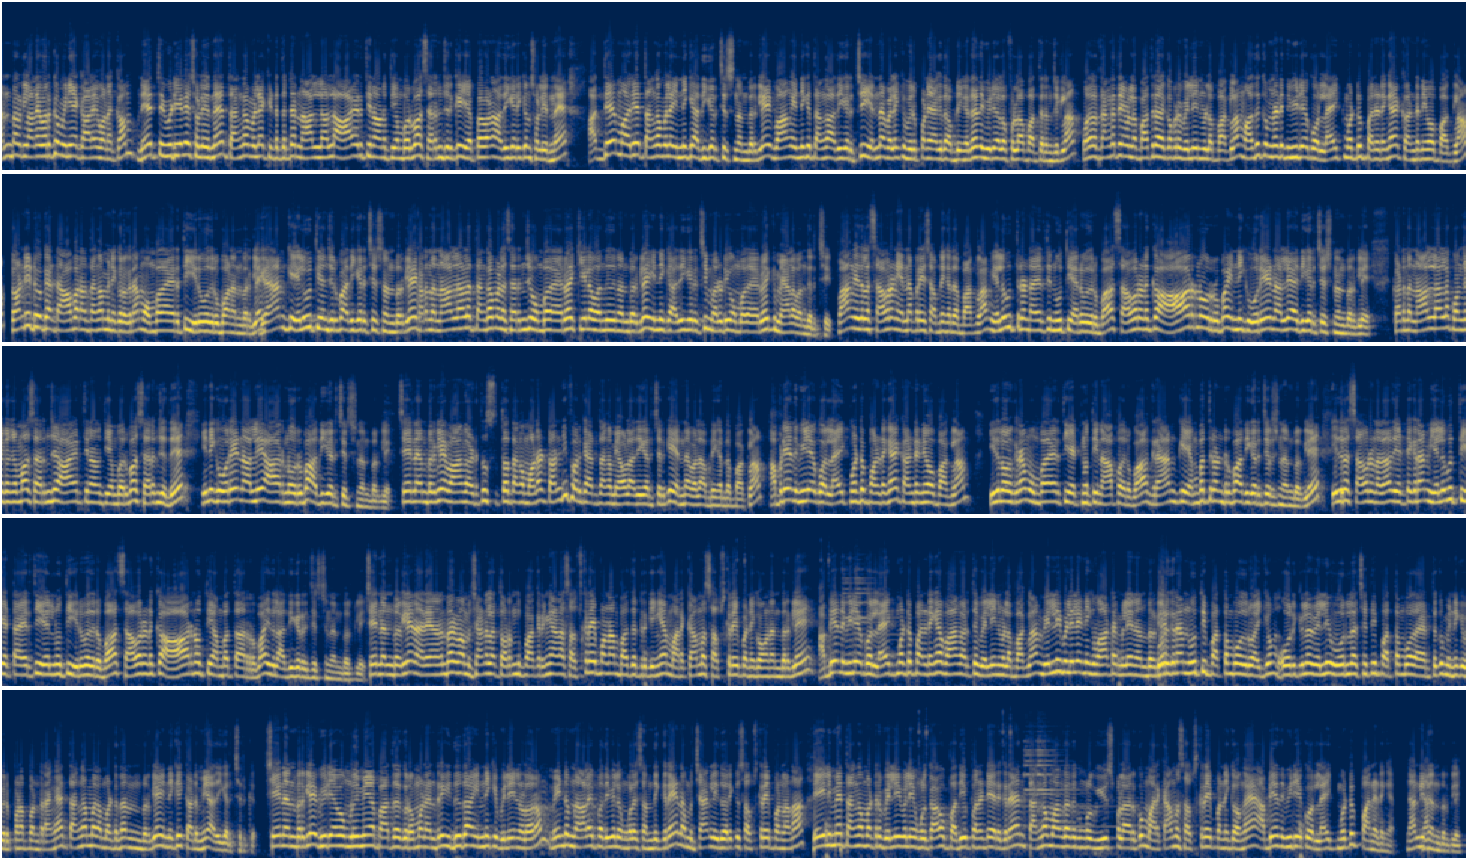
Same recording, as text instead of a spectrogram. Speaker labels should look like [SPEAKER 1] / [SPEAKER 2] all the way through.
[SPEAKER 1] நண்பர்கள் அனைவருக்கும் இனிய காலை வணக்கம். நேற்று வீடியோலே சொல்லியிருந்தேன் தங்கம் விலை கிட்டத்தட்ட நாலு நாளில் ஆயிரத்தி நானூற்றி ஐம்பது ரூபாய் சரிஞ்சிருக்கு எப்போ வேணால் அதிகரிக்கும்னு சொல்லியிருந்தேன். அதே மாதிரியே தங்கம் விலை இன்றைக்கி அதிகரிச்சிருச்சு நண்பர்களே. வாங்க இன்றைக்கி தங்கம் அதிகரிச்சு என்ன விலைக்கு விற்பனை ஆகுது அப்படிங்கிறத இந்த வீடியோவில் ஃபுல்லாக பார்த்து தெரிஞ்சுக்கலாம். முதல்ல தங்கத்தின் விலை பார்த்துட்டு அதுக்கப்புறம் வெள்ளியின் விலை பார்க்கலாம். அதுக்கு முன்னாடி இந்த வீடியோக்கு ஒரு லைக் மட்டும் பண்ணிடுங்க கண்டினியூவாக பார்க்கலாம். டுவெண்ட்டி டூ கேரட் ஆபரண தங்கம் இன்னைக்கு ஒரு கிராம் ஒன்பதாயிரத்தி இருபது ரூபாய் நண்பர்களே. கிராமுக்கு எழுபத்தி அஞ்சு ரூபாய் அதிகரிச்சிருச்சு நண்பர்களே. கடந்த நாலு நாளில் தங்கம் விலை சரிஞ்சு ஒன்பதாயிரம் ரூபாய் கீழே வந்தது நண்பர்களே. இன்னைக்கு அதிகரிச்சு மறுபடியும் ஒன்பதாயிரம் ரூபாய்க்கு மேல வந்துருச்சு. வாங்க இதில் சவரன் என்ன பிரைஸ் அப்படிங்கிறத பார்க்கலாம். எழுபத்தி ரெண்டாயிரத்தி நூத்தி அறுபது ரூபாய். சவரனுக்கு 600 ரூபாய் இன்னைக்கு ஒரே நாள்லயே அதிகரிச்சிச்சு நண்பர்களே. கடந்த நாலு நாள்ல கொஞ்சம் கொஞ்சமா சரிஞ்சு ஆயிரத்தி நானூத்தி எண்பது ரூபாய் சரிஞ்சது. இன்னைக்கு ஒரே நாள்லயே 600 ரூபாய் அதிகரிச்சிருச்சு நண்பர்களே. சரி நண்பர்களே வாங்க அடுத்து சுத்த தங்கமான டுவெண்ட்டி ஃபோர் கேரட் தங்கம் எவ்வளோ அதிகரிச்சிருக்கு என்ன விலை அப்படிங்கிறத பார்க்கலாம். அப்படியே அந்த வீடியோக்கு ஒரு லைக் மட்டும் பண்ணுங்க கண்டினியூவா பார்க்கலாம். இதுல ஒரு கிராம் ஒன்பதாயிரத்தி எட்நூத்தி நாற்பது ரூபாய். கிராமுக்கு எண்பத்தி ரெண்டு ரூபாய் அதிகரிச்சிருச்சு நண்பர்களே. இதுல சவரன் அதாவது எட்டு கிராம் எழுபத்தி எட்டாயிரத்தி எழுநூத்தி இருபது ரூபாய் சவரனுக்கு அறுநூத்தி ஐம்பத்தாறு ரூபாய் இதுல அதிகரிச்சிருச்சு நண்பர்களே. சரி நண்பர்களே நிறைய நண்பர்கள் நம்ம சேனலை தொடர்ந்து பாக்குறீங்க ஆனா சப்ஸ்கிரைப் பண்ணாம பார்த்துட்டு இருக்கீங்க. மறக்காம சப்ஸ்கிரைப் பண்ணிக்கோங்க நண்பர்களே. அப்படியே அந்த வீடியோக்கு ஒரு லைக் மட்டும் பண்ணிடுங்க. வாங்க அடுத்து வெள்ளியின் விலை பார்க்கலாம். வெள்ளி வெளியில இன்னைக்கு மாற்றம் இல்லை நண்பர்கள். ஒரு கிராம் நூத்தி பத்தொன்பது ரூபாய்க்கும் ஒரு கிலோ வெள்ளி ஒரு லட்சத்தி பத்தொன்பதாயிரத்துக்கும் இன்னைக்கு விற்பனை பண்றாங்க. தங்கம் விலை மட்டும்தான் நண்பர்களே இன்னைக்கு கடுமையா அதிகரிச்சிருக்கு. சரி நண்பர்களே வீடியோவை முழுமையா பார்த்ததுக்கு ரொம்ப நன்றி. இதுதான் இன்னைக்கு விலை நிலவரம். மீண்டும் நாளை பதிவில் உங்களை சந்திக்கிறேன். நம்ம சேனல் இது வரைக்கும் சப்ஸ்கிரைப் பண்ணலனா டெய்லியுமே தங்கம் மற்றும் வெள்ளி விலை உங்களுக்காக பதிவு பண்ணிட்டே இருக்கிறேன். தங்கம் வாங்குறதுக்கு உங்களுக்கு யூஸ்ஃபுல்லா இருக்கும். மறக்காம சப்ஸ்கிரைப் பண்ணிக்கோங்க. அப்படியே அந்த வீடியோக்கு ஒரு லைக் மட்டும் பண்ணிடுங்க. நன்றி நண்பர்களே.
